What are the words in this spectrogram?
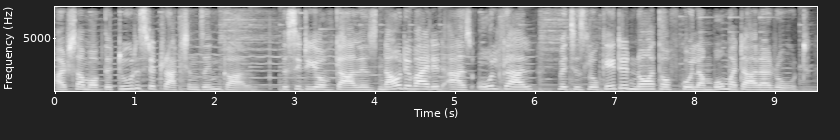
are some of the tourist attractions in Galle. The city of Galle is now divided as Old Galle, which is located north of Colombo Matara Road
